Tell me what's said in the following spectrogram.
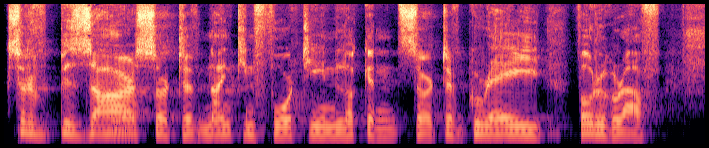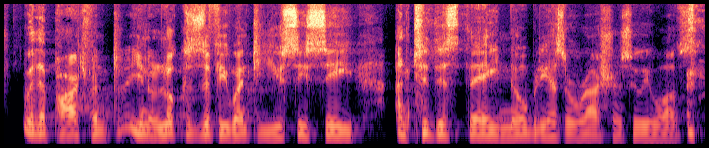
sort of bizarre, sort of 1914 looking, sort of grey photograph with a parchment, you know, look as if he went to UCC, and to this day, nobody has a rashers who he was.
